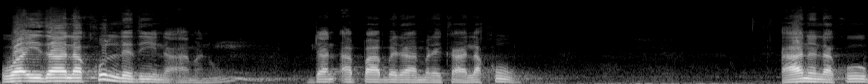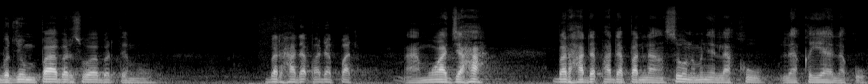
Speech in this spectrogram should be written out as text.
wa idha laqul ladhina amanu dan apabila mereka laku ana laku berjumpa bersua bertemu. Berhadap-hadapan nah, muajahah berhadap-hadapan langsung namanya laku laqiya laku.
